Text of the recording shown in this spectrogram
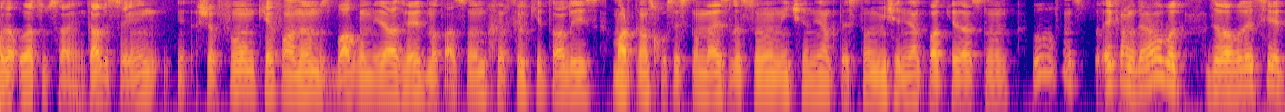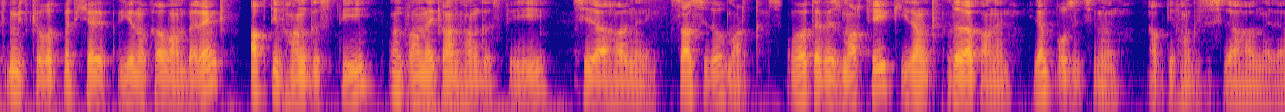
օրացուցային գալիս էինք, շփվում, քեֆ անում, զբաղվում իրար հետ, մտածում, խրխլքի տալիս, մարդկանց խոսեցնում ես, լսում, ինչ են իրանք տեսնում, ինչ են իրանք պատկերացնում ու եկանք դրանով որ ձևավորեցի այդ միտքը որ պետք է ենոքավան բերենք ակտիվ հանգստի, ընտանեկան հանգստի սիրահարներին, սա սիրող մարդկանց, որովհետև այս մարդիկ իրանք դրական են, իրանք պոզիտիվ են, ակտիվ հանգստի սիրահարները։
